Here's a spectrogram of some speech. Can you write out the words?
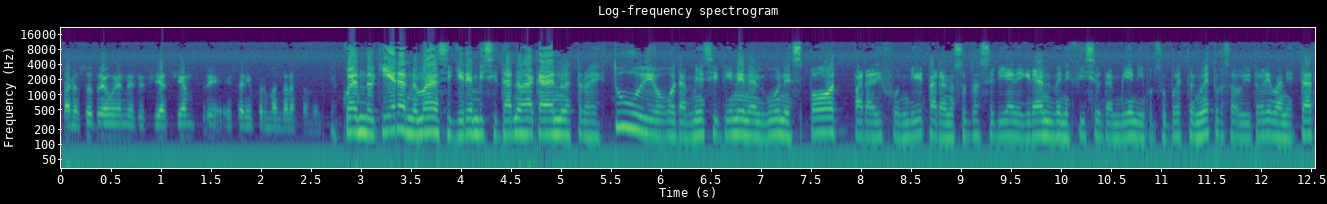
para nosotros es una necesidad siempre estar informando a la familia. Cuando quieran, nomás, si quieren visitarnos acá en nuestros estudios o también si tienen algún spot para difundir, para nosotros sería de gran beneficio también y por supuesto nuestros auditores van a estar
